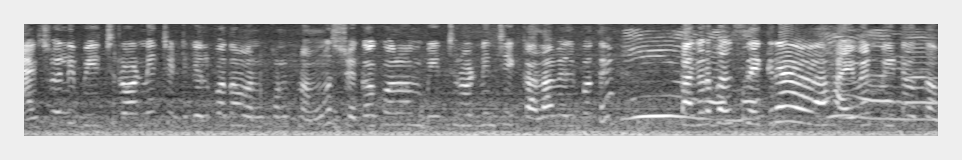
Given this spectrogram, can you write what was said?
యాక్చువల్లీ బీచ్ రోడ్ నుంచి ఇంటికి వెళ్ళిపోదాం అనుకుంటున్నాము. శ్రీకాకుళం బీచ్ రోడ్ నుంచి కళ వెళ్ళిపోతే తగరపల్స్ దగ్గర హైవే మీట్ అవుతాం.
